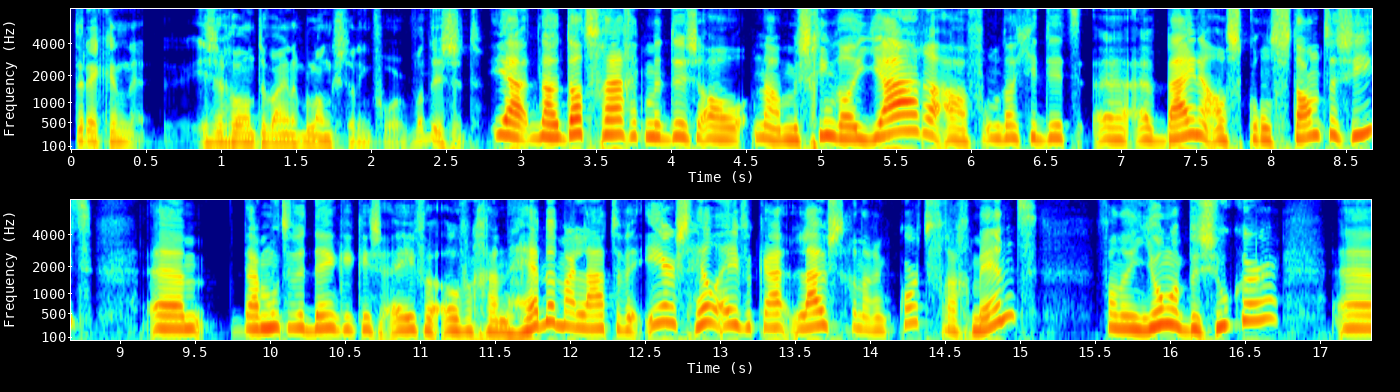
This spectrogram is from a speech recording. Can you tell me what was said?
trekken, is er gewoon te weinig belangstelling voor? Wat is het? Ja, nou dat vraag ik me dus al, nou misschien wel jaren af, omdat je dit eh, eh, bijna als constante ziet. Ehm, daar moeten we denk ik eens even over gaan hebben. Maar laten we eerst heel even luisteren naar een kort fragment van een jonge bezoeker. eh,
